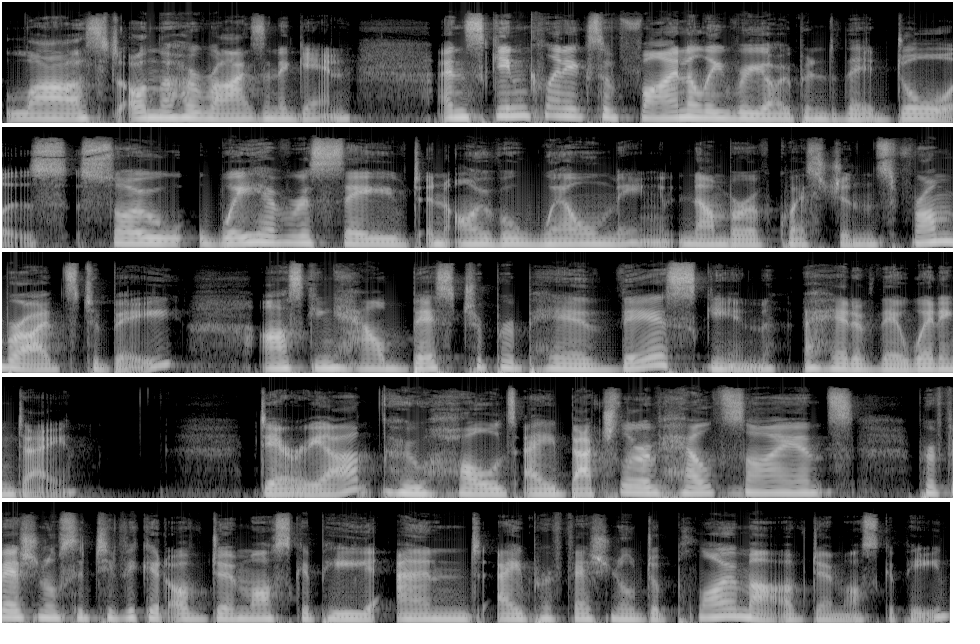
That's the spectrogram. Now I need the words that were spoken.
last on the horizon again, and skin clinics have finally reopened their doors. So we have received an overwhelming number of questions from brides to be asking how best to prepare their skin ahead of their wedding day. Daria, who holds a Bachelor of Health Science, Professional Certificate of Dermoscopy, and a Professional Diploma of Dermoscopy,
